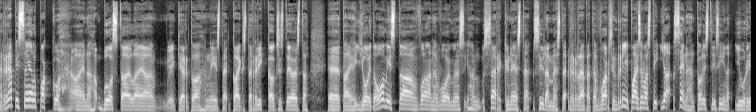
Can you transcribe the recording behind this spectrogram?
räpissä ei ole pakko aina bostailla ja kertoa niistä kaikista rikkauksista, joista ö, tai joita omistaa, vaan voi myös ihan särkyneestä sydämestä räpätä varsin riipaisevasti. Ja senhän todisti siinä juuri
